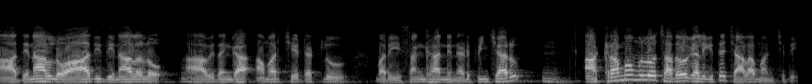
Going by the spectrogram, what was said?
ఆ దినాల్లో ఆది దినాలలో ఆ. విధంగా అమర్చేటట్లు మరి సంఘాన్ని నడిపించారు. ఆ క్రమములో చదవగలిగితే చాలా మంచిది.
